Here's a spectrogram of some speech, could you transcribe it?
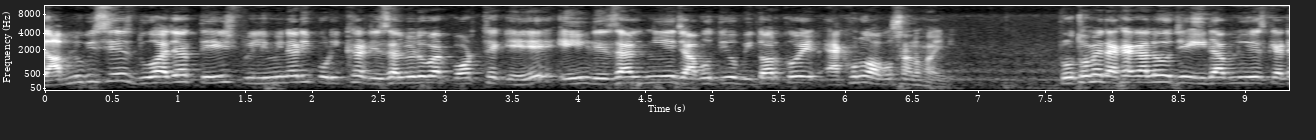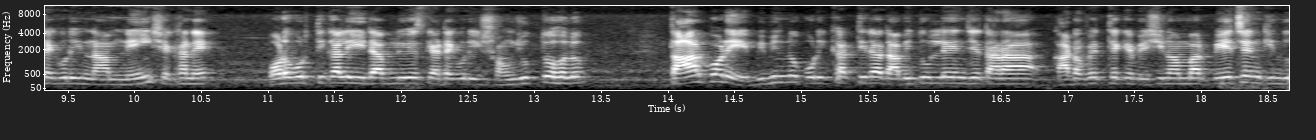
ডাব্লিউবিসিএস দু হাজার তেইশ প্রিলিমিনারি পরীক্ষার রেজাল্ট বেরোবার পর থেকে এই রেজাল্ট নিয়ে যাবতীয় বিতর্কের এখনও অবসান হয়নি। প্রথমে দেখা গেল যে ইডাব্লিউএস ক্যাটাগরির নাম নেই, সেখানে পরবর্তীকালে ইডাব্লিউএস ক্যাটাগরি সংযুক্ত হলো। তারপরে বিভিন্ন পরীক্ষার্থীরা দাবি তুললেন যে তারা কাট অফের থেকে বেশি নম্বর পেয়েছেন, কিন্তু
